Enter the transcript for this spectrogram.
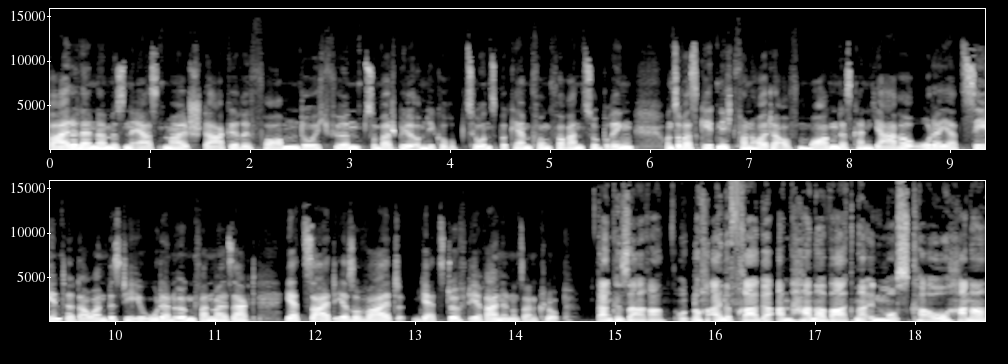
Beide Länder müssen erstmal starke Reformen durchführen, zum Beispiel um die Korruptionsbekämpfung voranzubringen. Und sowas geht nicht von heute auf morgen. Das kann Jahre oder Jahrzehnte dauern, bis die EU dann irgendwann mal sagt, jetzt seid ihr soweit, jetzt dürft ihr rein in unseren Club. Danke, Sarah. Und noch eine Frage an Hanna Wagner in Moskau. Hanna,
